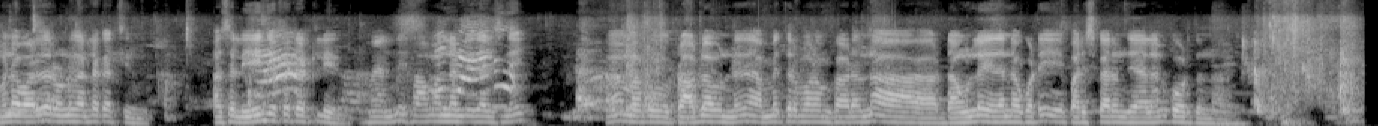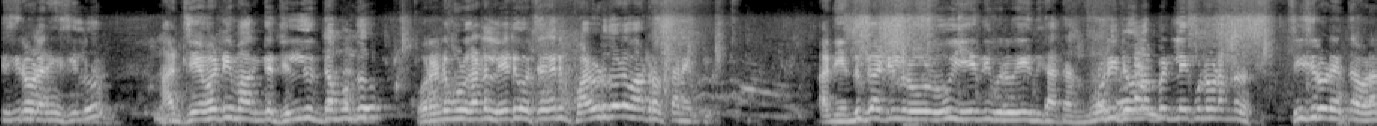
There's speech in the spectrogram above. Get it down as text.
మొన్న వరద రెండు గంటలకు వచ్చింది. అసలు ఏం చెప్పేటట్టు లేదు మా అన్ని సామాన్లు అన్నీ కలిసినాయి మాకు ప్రాబ్లం ఉన్నది. అమ్మిత్రమణం కాడన్నా డౌన్లో ఏదైనా ఒకటి పరిష్కారం చేయాలని కోరుతున్నాను. అనేసిలు అది చేపట్టి మాకు ఇంకా జల్ది ఇంత ముందు రెండు మూడు గంటలు లేట్గా వచ్చాయి కానీ పడుడుతోనే వాటర్ వస్తాను అది ఎందుకు కట్టిలు రోడ్డు? ఏంది ఏంది కథ? మోరీ డెవలప్మెంట్ లేకుండా కూడా సీసీ రోడ్ ఎత్తా కూడా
